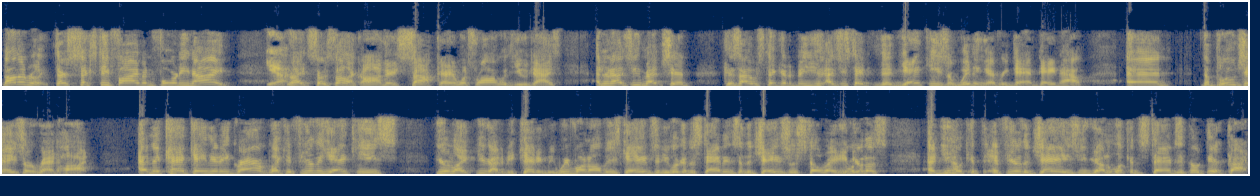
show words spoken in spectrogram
nothing really. They're 65 and 49. Yeah. Right. So it's not like, oh, they suck. Hey, what's wrong with you guys? And then, as you mentioned, because I was thinking, of, as you said, the Yankees are winning every damn day now, and the Blue Jays are red hot, and they can't gain any ground. Like if you're the Yankees you're like, you got to be kidding me. We've won all these games, and you look at the standings, and the Jays are still right here with us. And you yeah. look at, if you're the Jays, you got to look at the standings and go, dear God,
